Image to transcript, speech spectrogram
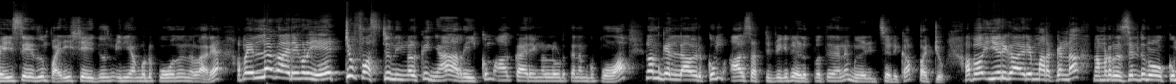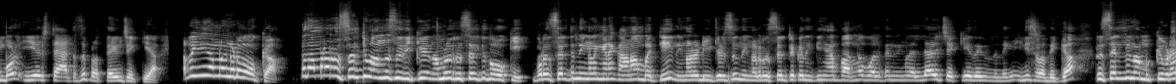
ഫേസ് ചെയ്തതും പരീക്ഷ ചെയ്തതും ഇനി അങ്ങോട്ട് പോകുന്നത് എന്നുള്ള അറിയാം അപ്പോൾ എല്ലാ കാര്യങ്ങളും ഏറ്റവും ഫസ്റ്റ് നിങ്ങൾക്ക് ഞാൻ അറിയിക്കും. ആ കാര്യങ്ങളിലൂടെ തന്നെ നമുക്ക് പോവാം. നമുക്ക് എല്ലാവർക്കും ആ സർട്ടിഫിക്കറ്റ് എളുപ്പത്തിൽ തന്നെ മേടിച്ചെടുക്കാൻ പറ്റും. അപ്പോൾ ഈ ഒരു കാര്യം മറക്കണ്ട. നമ്മുടെ റിസൾട്ട് നോക്കുമ്പോൾ ഈ ഒരു സ്റ്റാറ്റസ് പ്രത്യേകം ചെക്ക് ചെയ്യുക അപ്പോൾ ഇനി നമ്മൾ ഇങ്ങോട്ട് നോക്കാം. അപ്പൊ നമ്മുടെ റിസൾട്ട് വന്ന സ്ഥിതിക്ക് നമ്മൾ റിസൾട്ട് നോക്കി. ഇപ്പൊ റിസൾട്ട് നിങ്ങൾ ഇങ്ങനെ കാണാൻ പറ്റി. നിങ്ങളുടെ ഡീറ്റെയിൽസ് നിങ്ങളുടെ റിസൾട്ട് ഒക്കെ നിങ്ങൾക്ക് ഞാൻ പറഞ്ഞ പോലെ തന്നെ നിങ്ങൾ എല്ലാവരും ചെക്ക് ചെയ്തിട്ടുണ്ടെങ്കിൽ ഇനി ശ്രദ്ധിക്കുക. റിസൾട്ട് നമുക്ക് ഇവിടെ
